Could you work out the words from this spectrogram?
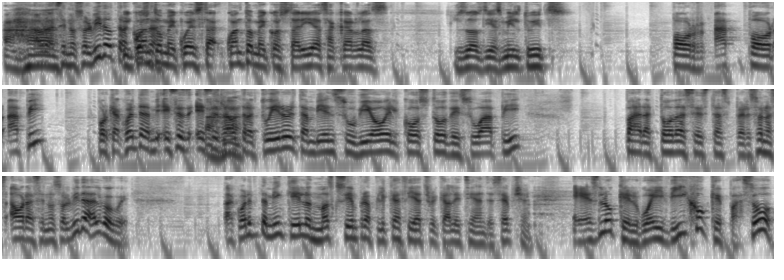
Ajá. Ahora, se nos olvida otra ¿Y cuánto cosa. me cuesta? ¿Cuánto me costaría sacar las, los 10 mil tweets? por, por API. Porque acuérdate, esa, es, esa es la otra. Twitter también subió el costo de su API para todas estas personas. Ahora, se nos olvida algo, güey. Acuérdate también que Elon Musk siempre aplica theatricality and deception. Es lo que el güey dijo que pasó.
